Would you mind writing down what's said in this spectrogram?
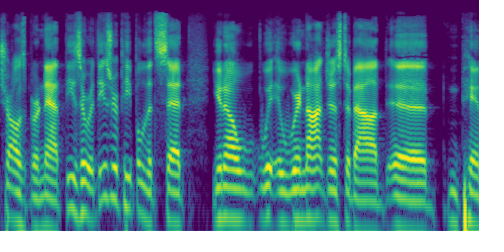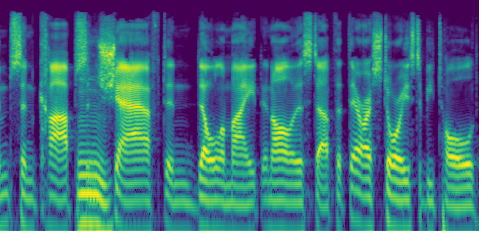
Charles Burnett. These are these are people that said, you know, we, we're not just about uh, pimps and cops and Mm. Shaft and Dolemite and all of this stuff. That there are stories to be told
